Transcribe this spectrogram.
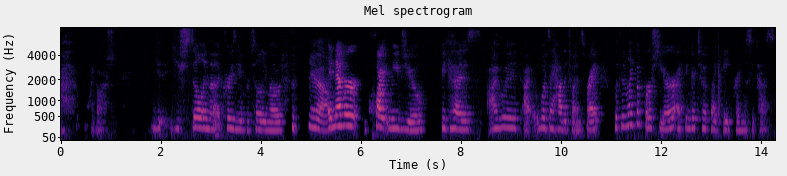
oh my gosh, you, you're still in the crazy infertility mode. yeah. it never quite leaves you because I would I, once I had the twins, right? Within like the first year, I think I took like eight pregnancy tests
